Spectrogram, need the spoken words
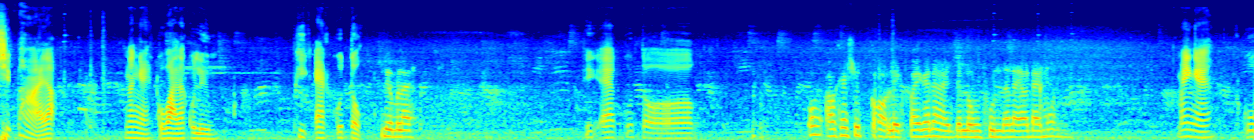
ชิปหายละนั่นไง กูว่าแล้วกูลืม พิกแอคกูตกลืมอะไร พิกแอคกูตก โอ้ยเอาแค่ชุดเกาะเหล็กไปก็ได้ จะลงทุนอะไรเอาไดมอนด์ไม่ไง กู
